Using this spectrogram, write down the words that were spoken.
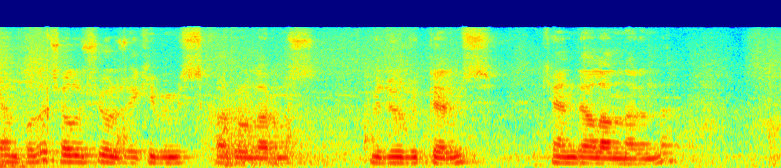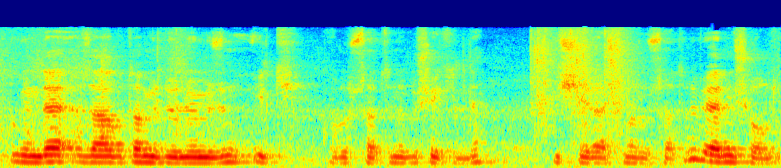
tempoda çalışıyoruz. Ekibimiz, kadrolarımız, müdürlüklerimiz kendi alanlarında. Bugün de Zabıta Müdürlüğümüzün ilk ruhsatını bu şekilde iş yeri açma ruhsatını vermiş olduk.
